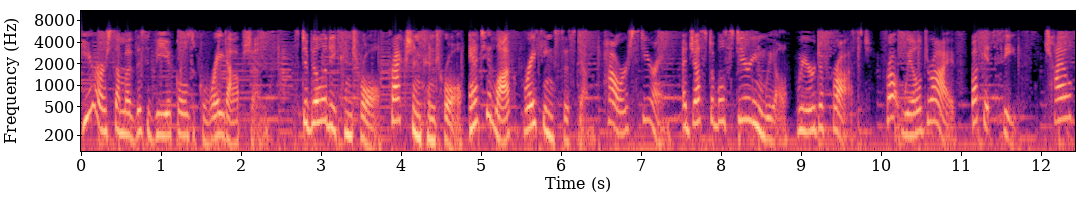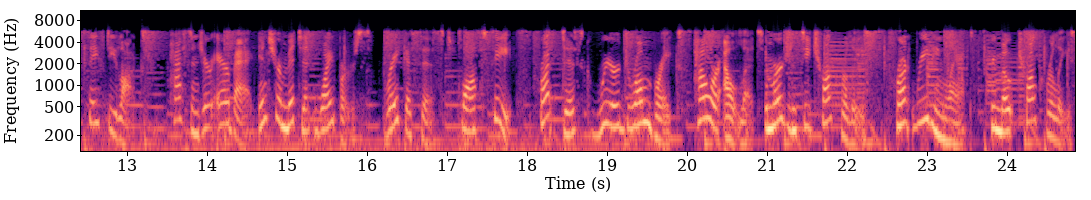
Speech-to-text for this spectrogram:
Here are some of this vehicle's great options stability control, traction control, anti-lock braking system, power steering, adjustable steering wheel, rear defrost, front wheel drive, bucket seats, child safety locks, passenger airbag, intermittent wipers, brake assist, cloth seats, front disc rear drum brakes, power outlet, emergency trunk release, front reading lamps, remote trunk release.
